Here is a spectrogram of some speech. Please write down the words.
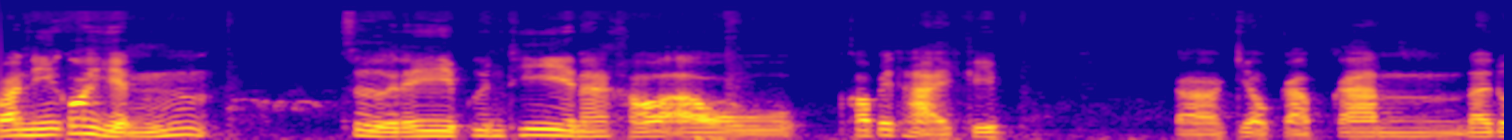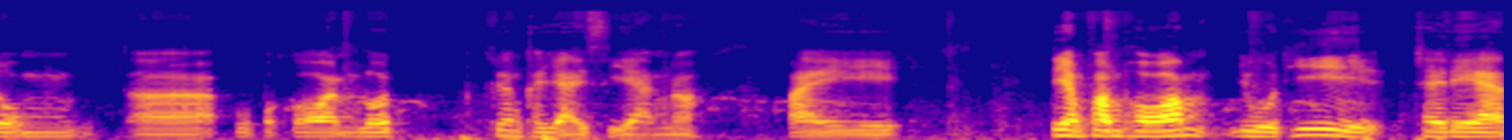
วันนี้ก็เห็น สื่อในพื้นที่นะเขาเอาเขาไปถ่ายคลิปเกี่ยวกับการระดมอ,อุปกรณ์รถเครื่องขยายเสียงเนาะไปเตรียมความพร้อมอยู่ที่ชายแดน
